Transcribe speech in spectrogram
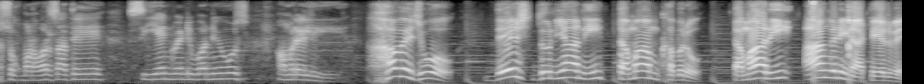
અશોક મણવર સાથે CN twenty one news Amreli. હવે જુઓ દેશ દુનિયાની તમામ ખબરો તમારી આંગળીના ટેરવે.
